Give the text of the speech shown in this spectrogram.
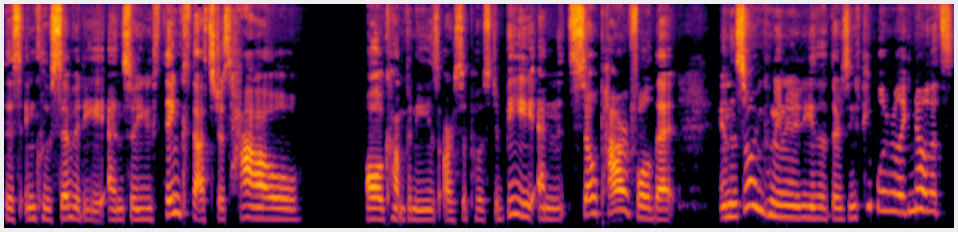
this inclusivity. And so you think that's just how all companies are supposed to be. And it's so powerful that in the sewing community that there's these people who are like no that's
